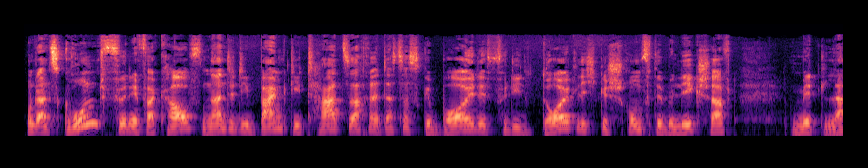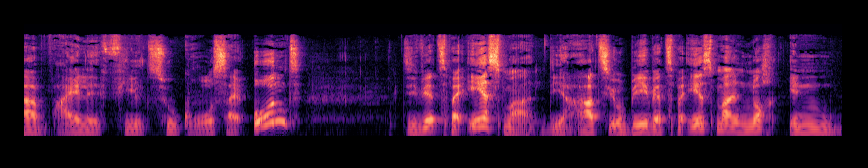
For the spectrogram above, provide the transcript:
Und als Grund für den Verkauf nannte die Bank die Tatsache, dass das Gebäude für die deutlich geschrumpfte Belegschaft mittlerweile viel zu groß sei. Und sie wird zwar erstmal, die HCOB wird zwar erstmal noch in,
